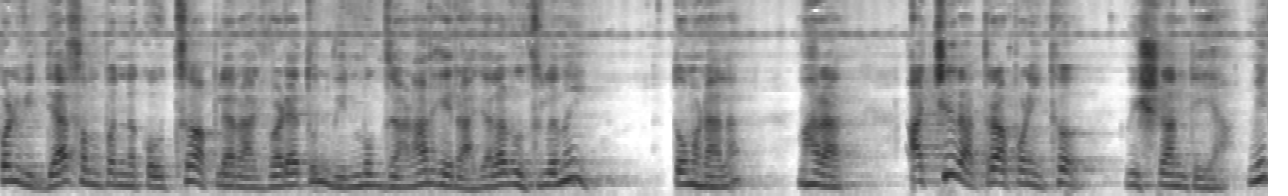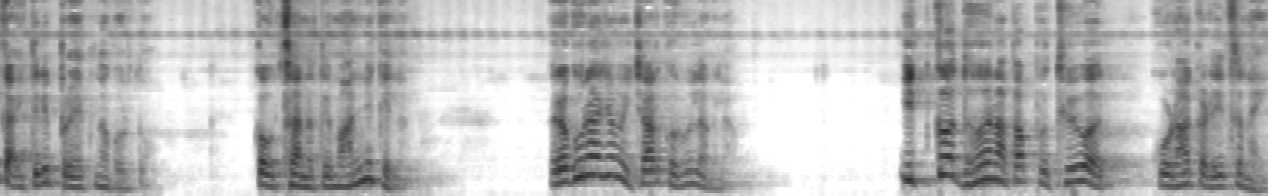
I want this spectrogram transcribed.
पण विद्यासंपन्न कौत्स आपल्या राजवाड्यातून विनमुख जाणार हे राजाला रुचलं नाही. तो म्हणाला महाराज आजची रात्र आपण इथं विश्रांती घ्या. मी काहीतरी प्रयत्न करतो. कौत्सानं ते मान्य केलं. रघुराजा विचार करू लागला. इतकं धन आता पृथ्वीवर कोणाकडेच नाही.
